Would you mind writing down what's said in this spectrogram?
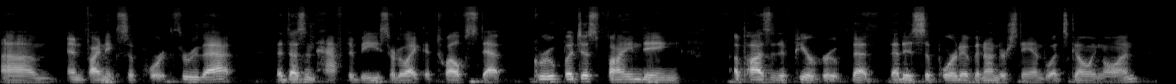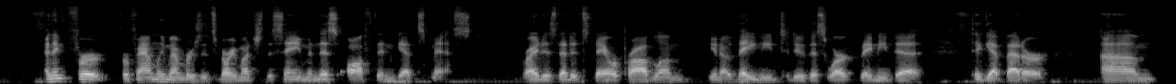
um, and finding support through that. That doesn't have to be sort of like a 12 step group but just finding a positive peer group that that is supportive and understand what's going on. I think for for family members it's very much the same and this often gets missed right? Is that it's their problem. You know they need to do this work. They need to to get better. Um,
